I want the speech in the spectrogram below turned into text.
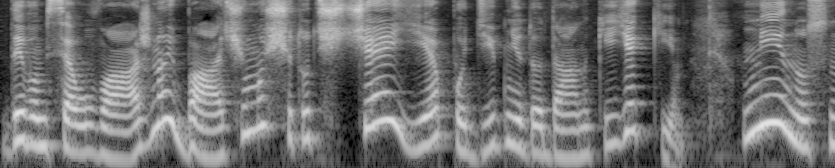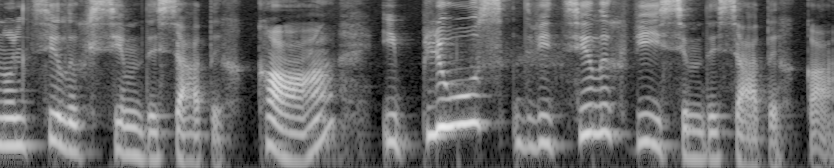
Дивимося уважно і бачимо, що тут ще є подібні доданки, які мінус 0,7к і плюс 2,8к.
